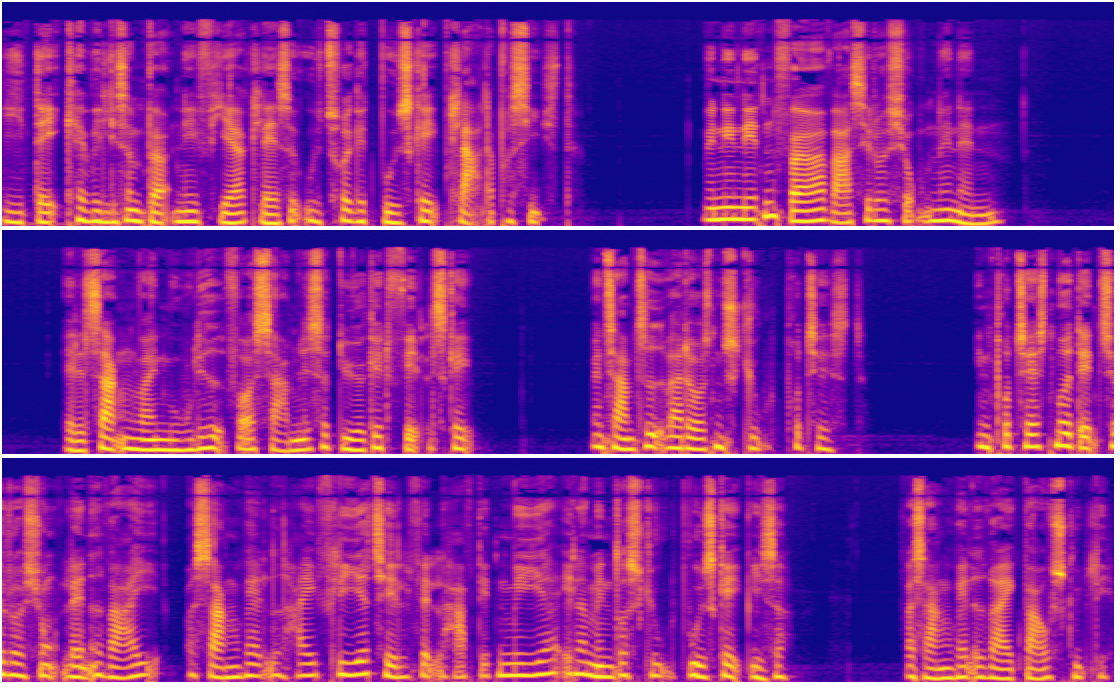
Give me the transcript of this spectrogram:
I dag kan vi ligesom børnene i 4. klasse udtrykke et budskab klart og præcist. Men i 1940 var situationen en anden. Alsangen var en mulighed for at samle og dyrke et fællesskab, men samtidig var det også en skjult protest. En protest mod den situation, landet var i, og sangvalget har i flere tilfælde haft et mere eller mindre skjult budskab i sig. For sangvalget var ikke bare uskyldig.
